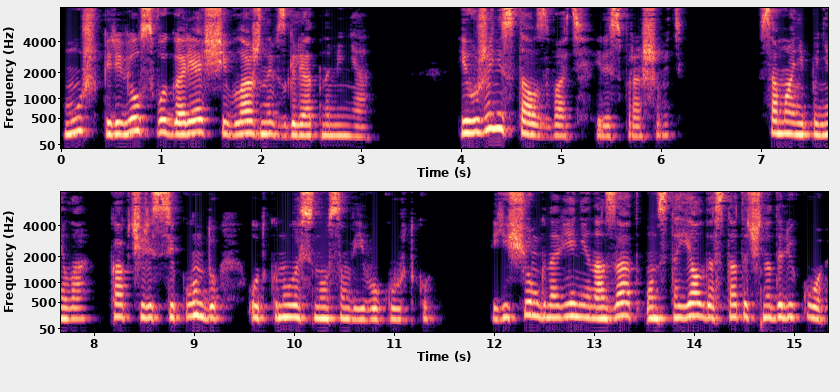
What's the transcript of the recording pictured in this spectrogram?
Муж перевел свой горящий влажный взгляд на меня и уже не стал звать или спрашивать. Сама не поняла, как через секунду уткнулась носом в его куртку. Еще мгновение назад он стоял достаточно далеко,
